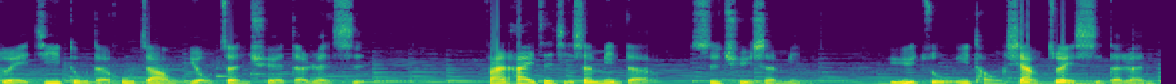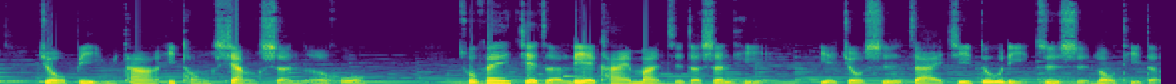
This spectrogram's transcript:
对基督的呼召有正确的认识。凡爱自己生命的，失去生命，与主一同向罪死的人，就必与他一同向神而活。除非借着裂开幔子的身体，也就是在基督里致死肉体的，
